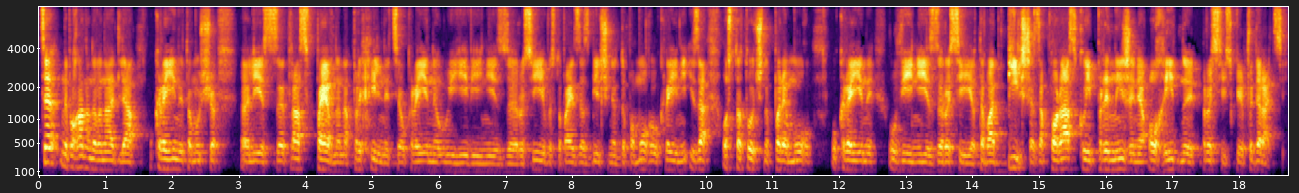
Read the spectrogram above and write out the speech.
Це непогана новина для України, тому що е, Ліз Трас впевнена прихильниця України у її війні з Росією, виступає за збільшення допомоги Україні і за остаточну перемогу України у війні з Росією, та більше за поразку і приниження огидної Російської Федерації.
